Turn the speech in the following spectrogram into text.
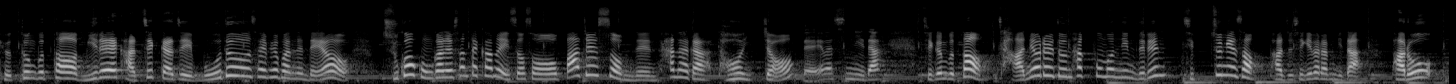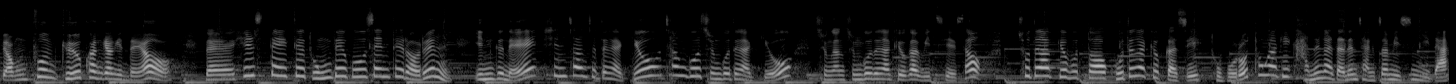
교통부터 미래 가치까지 모두 살펴봤는데요. 주거 공간을 선택함에 있어서 빠질 수 없는 하나가 더 있죠. 네, 맞습니다. 지금부터 자녀를 둔 학부모님들은 집중해서 봐주시기 바랍니다. 바로 명품 교육 환경인데요. 네, 힐스테이트 동대구 센트럴은 인근에 신천초등학교, 청구중고등학교, 중앙중고등학교가 위치해서 초등학교부터 고등학교까지 도보로 통학이 가능하다는 장점이 있습니다.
